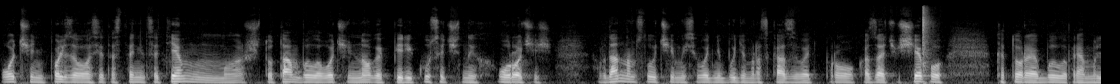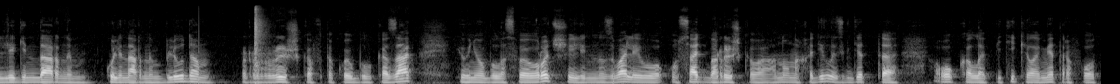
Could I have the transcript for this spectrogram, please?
Очень пользовалась эта станица тем, что там было очень много перекусочных урочищ. В данном случае мы сегодня будем рассказывать про казачью щепу, которая была прям легендарным кулинарным блюдом. Рыжков такой был казак, и у него было свое урочище, или называли его усадьба Рыжкова. Оно находилось где-то около пяти километров от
